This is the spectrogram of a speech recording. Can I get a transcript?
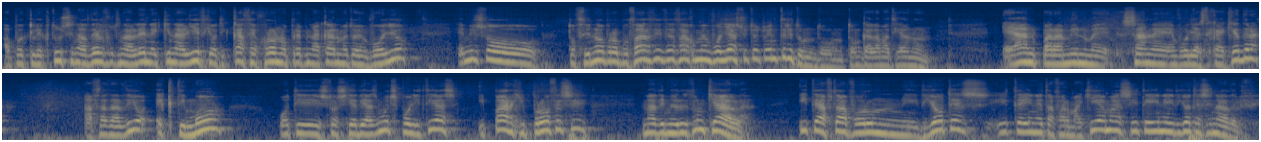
από εκλεκτούς συναδέλφους να λένε και είναι αλήθεια ότι κάθε χρόνο πρέπει να κάνουμε το εμβόλιο. Εμείς το, το φθινόπωρο που θα έρθει δεν θα έχουμε εμβολιάσει ούτε το εν τρίτον των, των καλαματιανών εάν παραμείνουμε σαν εμβολιαστικά κέντρα, αυτά τα δύο εκτιμώ ότι στο σχεδιασμό της πολιτείας υπάρχει πρόθεση να δημιουργηθούν και άλλα. Είτε αυτά αφορούν οι ιδιώτες, είτε είναι τα φαρμακεία μας, είτε είναι οι ιδιώτες συνάδελφοι.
